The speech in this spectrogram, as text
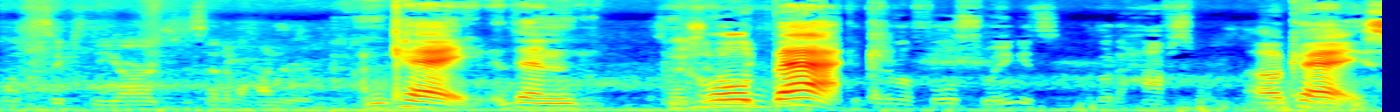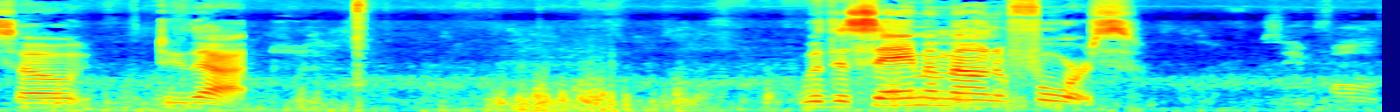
about 60 yards instead of 100. Okay, then So I should hold only- back. Instead of a full swing, it's about a half swing. Okay, so do that. With the same amount of force. Same follow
